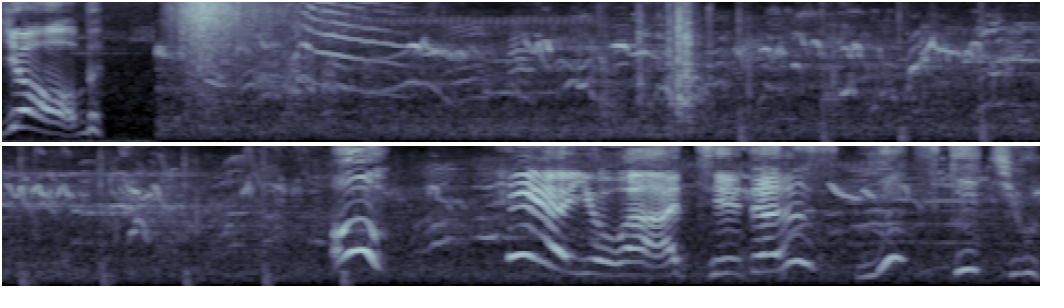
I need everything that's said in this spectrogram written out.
job. Oh, here you are, Tiddles. Let's get you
